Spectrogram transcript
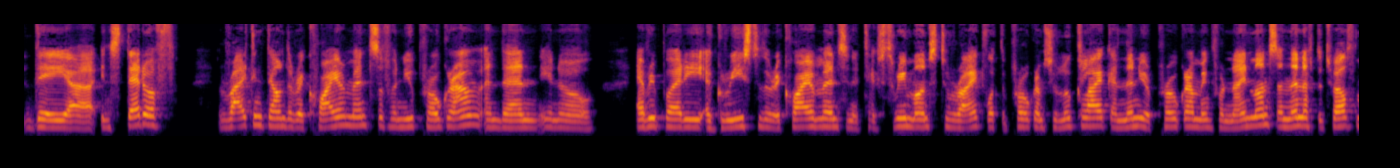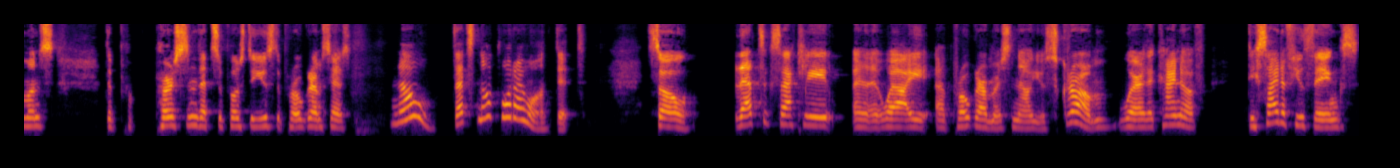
they uh, instead of writing down the requirements of a new program and then you know everybody agrees to the requirements and it takes three months to write what the program should look like and then you're programming for nine months and then after 12 months the p- person that's supposed to use the program says, no, that's not what I wanted. So that's exactly uh, why uh, programmers now use Scrum, where they kind of decide a few things,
